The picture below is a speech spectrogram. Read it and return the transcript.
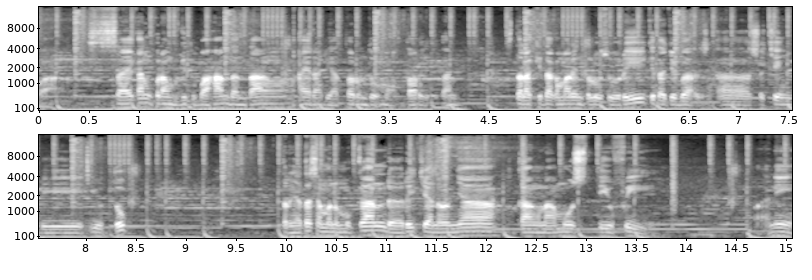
Wah saya kan kurang begitu paham tentang air radiator untuk motor gitu kan. Setelah kita kemarin telusuri kita coba uh, searching di YouTube. Ternyata saya menemukan dari channelnya Kang Namus TV nah, ini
